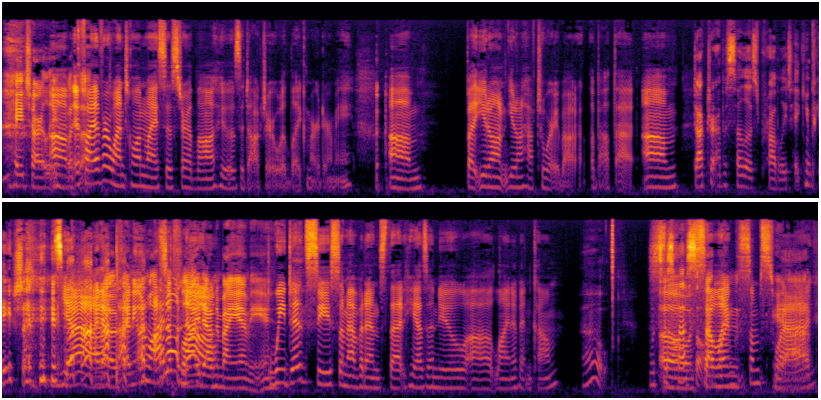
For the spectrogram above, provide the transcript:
hey Charlie, Um, if up? I ever went to one, my sister in law, who is a doctor, would like murder me. Um, but you don't you don't have to worry about about that. Um, Dr. Abasolo is probably taking patients. yeah, I know. If anyone wants I to don't fly know. down to Miami, we did see some evidence that he has a new uh, line of income, Oh. What's his Oh, hustle? selling Someone- some swag, yeah,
